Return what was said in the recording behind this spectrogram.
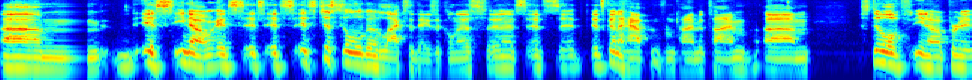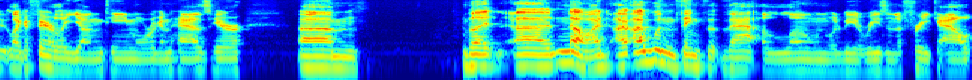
Um it's you know it's it's it's it's just a little bit of lackadaisicalness and it's it's it, it's going to happen from time to time. Um still you know pretty like a fairly young team Oregon has here. Um but uh, no, I, I, wouldn't think that that alone would be a reason to freak out.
